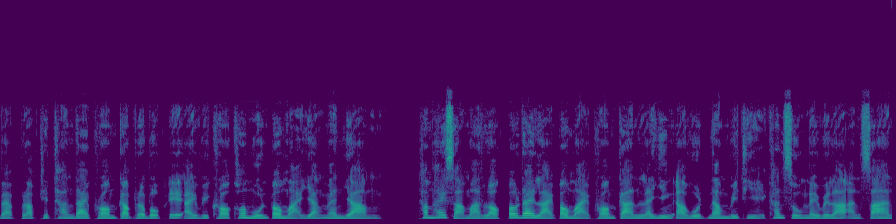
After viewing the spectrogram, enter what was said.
แบบปรับทิศทางได้พร้อมกับระบบ AI วิเคราะห์ข้อมูลเป้าหมายอย่างแม่นยำทำให้สามารถล็อกเป้าได้หลายเป้าหมายพร้อมกัน และยิงอาวุธนำวิถีขั้นสูงในเวลาอันสั้น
